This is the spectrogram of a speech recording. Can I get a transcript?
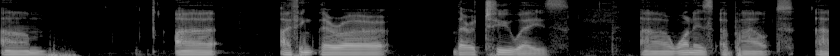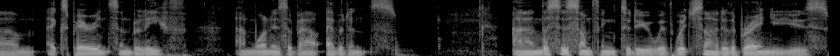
Um, uh, I think there are there are two ways. Uh, one is about um, experience and belief, and one is about evidence. And this is something to do with which side of the brain you use.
